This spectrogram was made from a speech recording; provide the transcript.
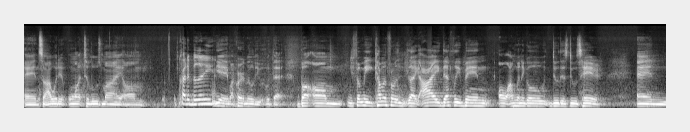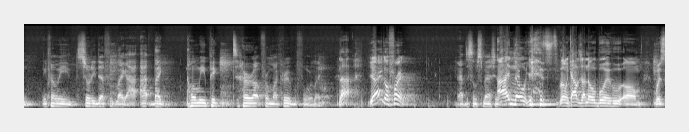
and so I wouldn't want to lose my um Credibility. yeah my credibility with that. But um you feel me? Coming from like I definitely been oh I'm gonna go do this dude's hair, and you feel me? Shorty definitely like I, I like homie picked her up from my crib before like nah, yeah, I ain't go front. after some smashing. I know. Yes, so in college, I know a boy who um was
